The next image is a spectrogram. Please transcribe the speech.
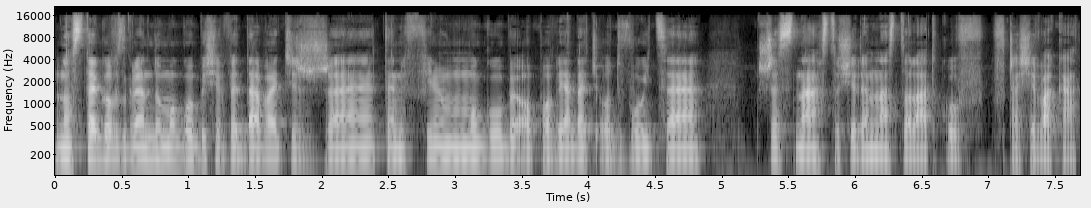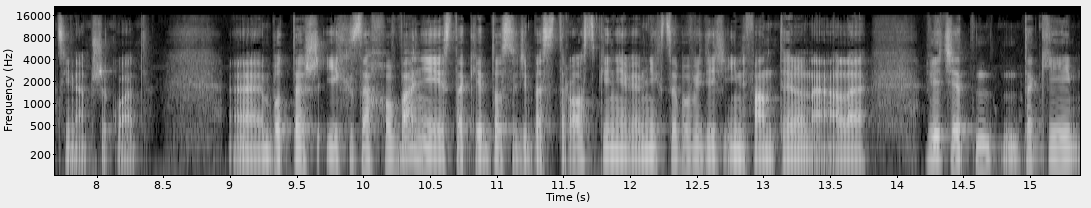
no z tego względu mogłoby się wydawać, że ten film mógłby opowiadać o dwójce 16-17-latków w czasie wakacji na przykład. E, bo też ich zachowanie jest takie dosyć beztroskie, nie wiem, nie chcę powiedzieć infantylne, ale wiecie, taki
